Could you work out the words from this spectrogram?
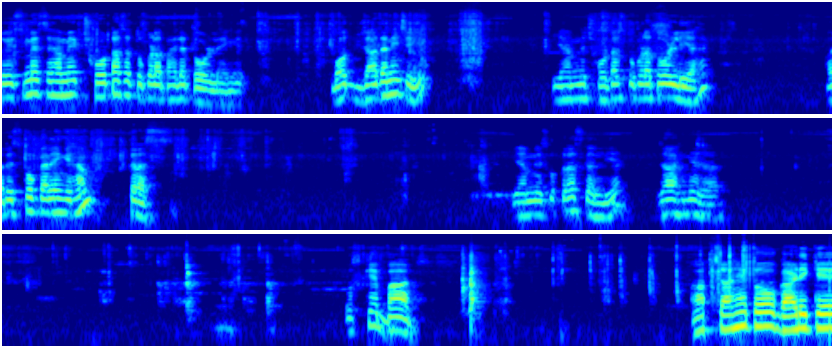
तो इसमें से हम एक छोटा सा टुकड़ा पहले तोड़ लेंगे। बहुत ज़्यादा नहीं चाहिए। ये हमने छोटा सा टुकड़ा तोड़ लिया है। और इसको करेंगे हम क्रस ये हमने इसको क्रस कर लिया। जा हिने जा। उसके बाद आप चाहें तो गाड़ी के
